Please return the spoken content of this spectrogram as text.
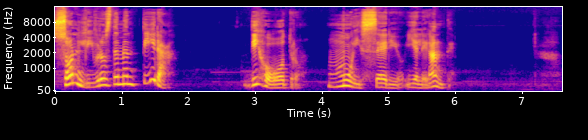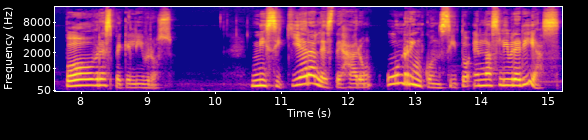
Son libros de mentira, dijo otro, muy serio y elegante. Pobres pequelibros. Ni siquiera les dejaron un rinconcito en las librerías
